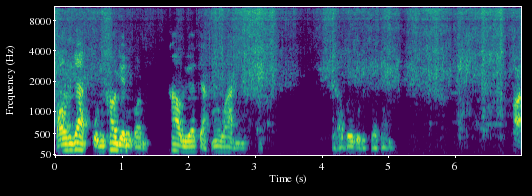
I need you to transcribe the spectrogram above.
ขออนุญาตอุ่นข้าวเย็นก่อน ข้าวเหลือจากเมื่อวานเดี๋ยวเอาไปอุ่นเสร็จ แล้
